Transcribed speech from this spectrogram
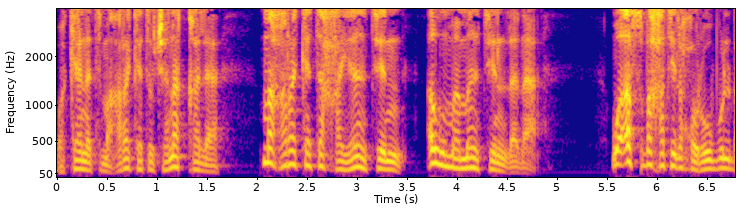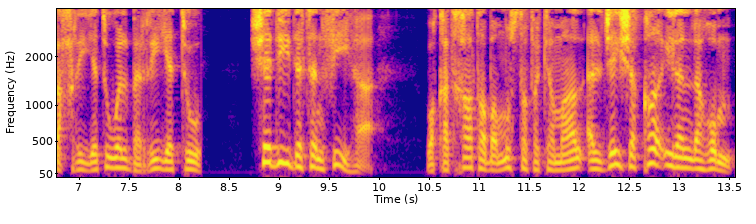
وكانت معركة تشنقلة معركة حياة أو ممات لنا وأصبحت الحروب البحرية والبرية شديدة فيها وقد خاطب مصطفى كمال الجيش قائلا لهم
